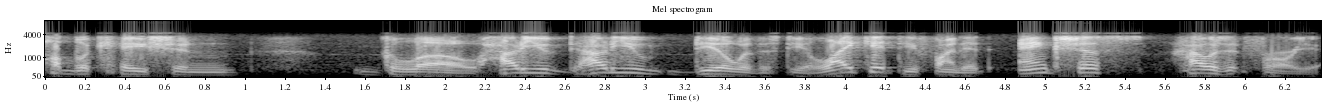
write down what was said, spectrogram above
publication glow. How do you how do you deal with this? Do you like it? Do you find it anxious? How is it for you?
